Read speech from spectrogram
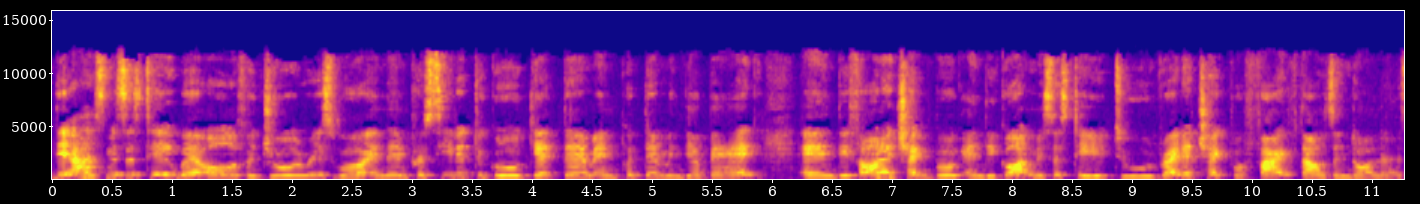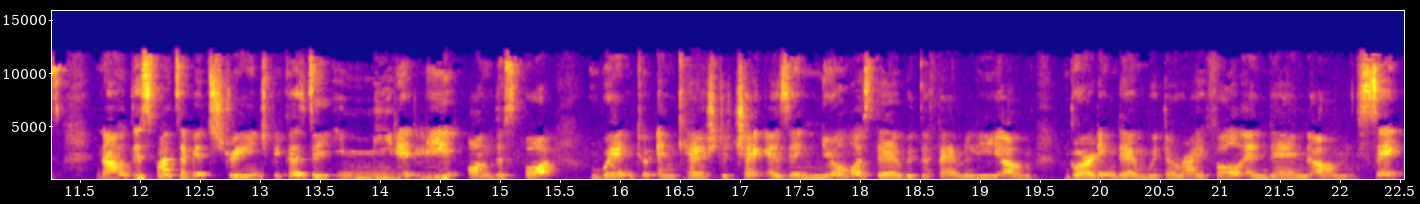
They asked Mrs. Tay where all of her jewelries were and then proceeded to go get them and put them in their bag. And they found a checkbook and they got Mrs. Tay to write a check for $5,000. Now, this part's a bit strange because they immediately on the spot went to encash the check as in Neo was there with the family um guarding them with a rifle and then um Sek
